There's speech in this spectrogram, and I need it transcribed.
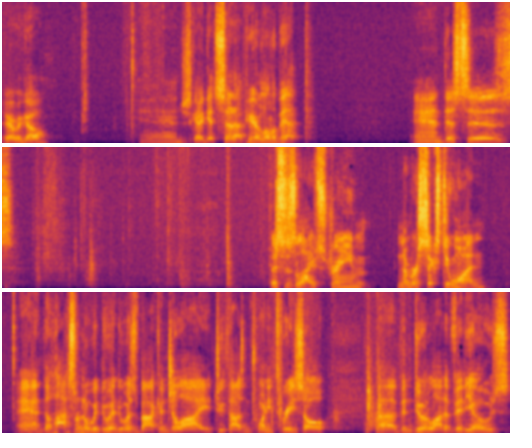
There we go. And just got to get set up here a little bit. And this is this is live stream number 61 and the last one we did was back in July 2023 so I've uh, been doing a lot of videos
